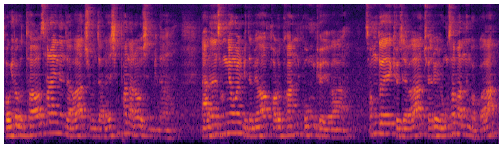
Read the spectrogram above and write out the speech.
거기로부터 살아있는 자와 죽은 자를 심판하러 오십니다. 나는 성령을 믿으며 거룩한 공교회와 성도의 교제와 죄를 용서받는 것과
